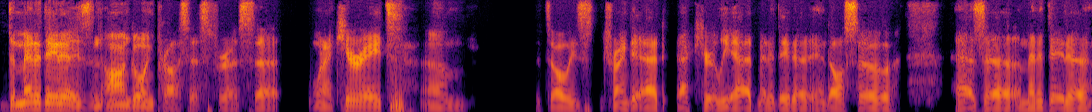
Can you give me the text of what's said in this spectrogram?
the metadata is an ongoing process for us. Uh, when I curate, um, it's always trying to add accurately add metadata and also as a, a metadata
